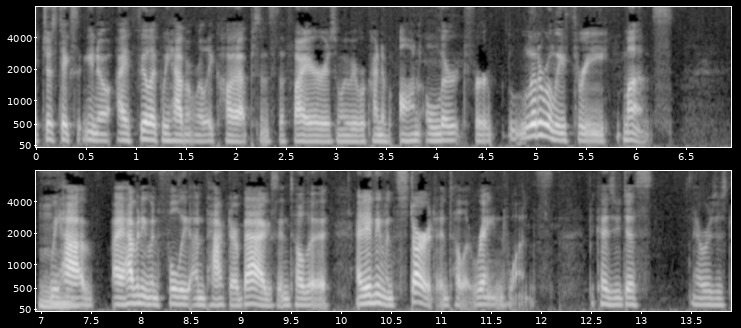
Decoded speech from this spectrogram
it just takes, you know, I feel like we haven't really caught up since the fires when we were kind of on alert for literally three months. Mm. We have, I haven't even fully unpacked our bags until the, I didn't even start until it rained once because you just, there was just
